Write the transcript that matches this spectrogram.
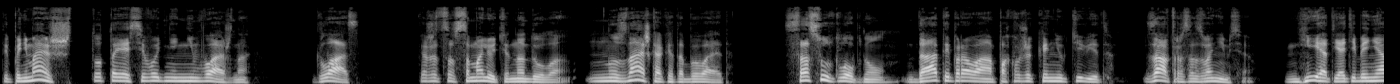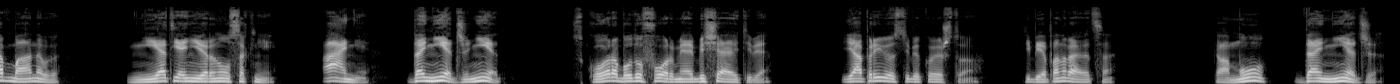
Ты понимаешь, что-то я сегодня неважно. Глаз. Кажется, в самолете надуло. Ну, знаешь, как это бывает? Сосуд лопнул. Да, ты права, похоже, конъюнктивит. Завтра созвонимся. Нет, я тебя не обманываю. Нет, я не вернулся к ней. Ане, да нет же, нет. Скоро буду в форме, обещаю тебе. Я привез тебе кое-что. Тебе понравится. Кому? Да нет же,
